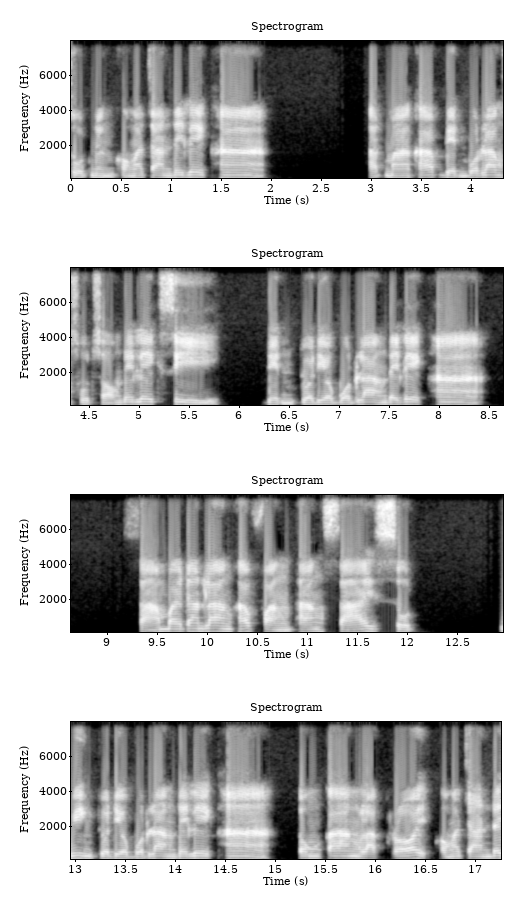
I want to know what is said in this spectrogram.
สูตรหนึ่งของอาจารย์ได้เลขห้าถัดมาครับ เด่นบนล่างสูตรสองได้เลขสี่ เด่นตัวเดียวบนล่างได้เลขห้าสามใบด้านล่างครับ ฝั่งทางซ้ายสุด วิ่งตัวเดียวบนล่างได้เลขห้าตรงกลางหลักร้อยของอาจารย์ได้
